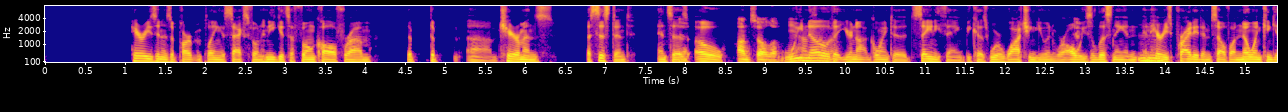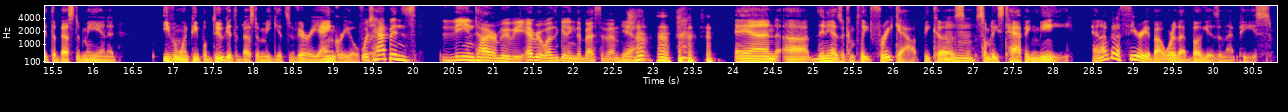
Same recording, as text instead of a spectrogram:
Harry's in his apartment playing his saxophone, and he gets a phone call from the the um, chairman's assistant and says, "Oh, Han Solo. we Yeah, know Solo. that you're not going to say anything because we're watching you and we're always listening." And, and Mhm. Harry's prided himself on no one can get the best of me, and it even when people do get the best of me, gets very angry over which it. happens the entire movie. Everyone's getting the best of him. Yeah. and uh, then he has a complete freak out because Mhm. somebody's tapping me. And I've got a theory about where that bug is in that piece.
